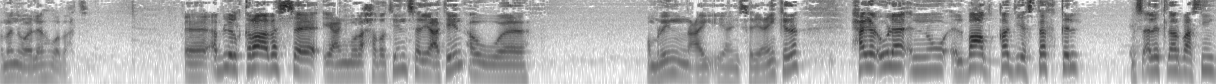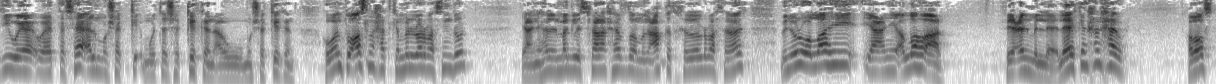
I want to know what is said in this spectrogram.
ومن والاه وبعد. أه قبل القراءة بس يعني ملاحظتين سريعتين أو أه أمرين يعني سريعين كده. الحاجة الأولى إنه البعض قد يستثقل مسألة الأربع سنين دي ويتساءل مشك... متشككا أو مشككا. هو أنتوا أصلا هتكملوا الأربع سنين دول؟ يعني هل المجلس فعلا هيفضل منعقد خلال أربع سنوات؟ بنقول والله يعني الله أعلم في علم الله لكن هنحاول. خلاص؟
